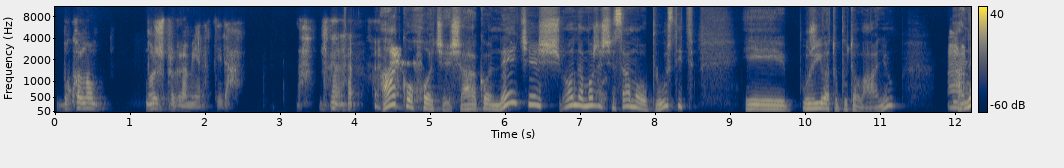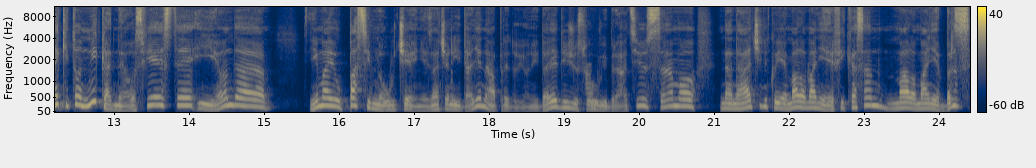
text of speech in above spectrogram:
bukvalno možeš programirati, da. ako hoćeš, ako nećeš, onda možeš se samo opustiti i uživati u putovanju, a mhm. neki to nikad ne osvijeste i onda imaju pasivno učenje, znači oni i dalje napreduju, oni i dalje dižu svoju vibraciju samo na način koji je malo manje efikasan, malo manje brz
